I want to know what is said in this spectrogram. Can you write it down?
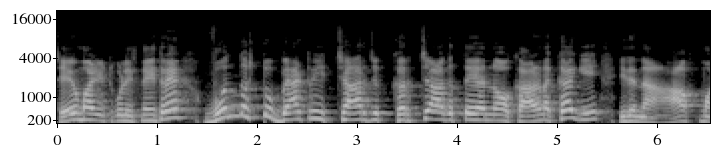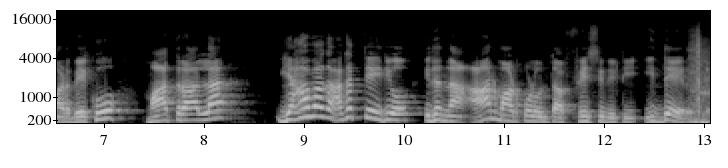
ಸೇವ್ ಮಾಡಿ ಇಟ್ಕೊಳ್ಳಿ ಸ್ನೇಹಿತರೆ. ಒಂದಷ್ಟು ಬ್ಯಾಟ್ರಿ ಚಾರ್ಜ್ ಖರ್ಚಾಗುತ್ತೆ ಅನ್ನೋ ಕಾರಣಕ್ಕಾಗಿ ಇದನ್ನು ಆಫ್ ಮಾಡಬೇಕು. ಮಾತ್ರ ಅಲ್ಲ, ಯಾವಾಗ ಅಗತ್ಯ ಇದೆಯೋ ಇದನ್ನು ಆನ್ ಮಾಡಿಕೊಳ್ಳುವಂಥ ಫೆಸಿಲಿಟಿ ಇದ್ದೇ ಇರುತ್ತೆ.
